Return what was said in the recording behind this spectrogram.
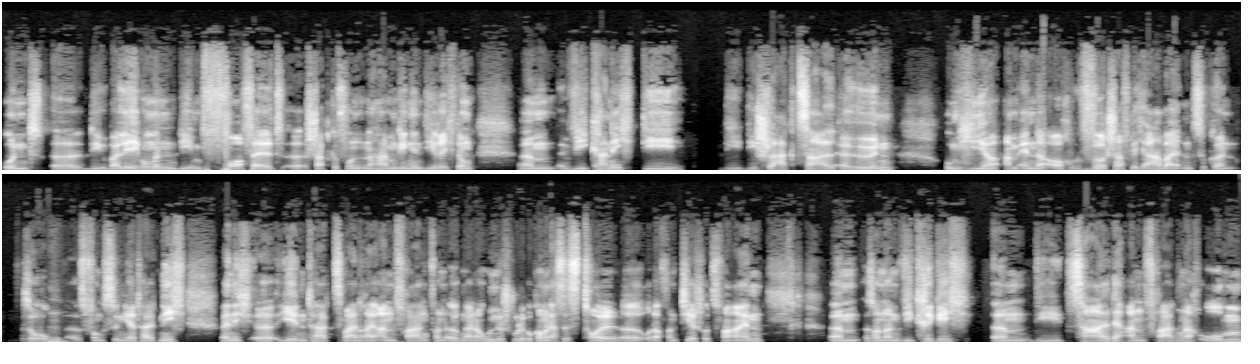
Und äh, die Überlegungen, die im Vorfeld äh, stattgefunden haben, gingen in die Richtung, ähm, wie kann ich die, die, die Schlagzahl erhöhen, um hier am Ende auch wirtschaftlich arbeiten zu können. So, mhm. es funktioniert halt nicht, wenn ich äh, jeden Tag zwei, drei Anfragen von irgendeiner Hundeschule bekomme, das ist toll, äh, oder von Tierschutzvereinen, ähm, sondern wie kriege ich ähm, die Zahl der Anfragen nach oben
